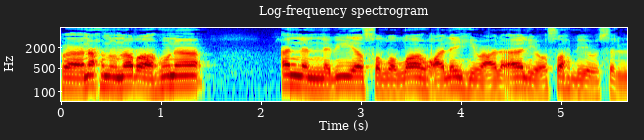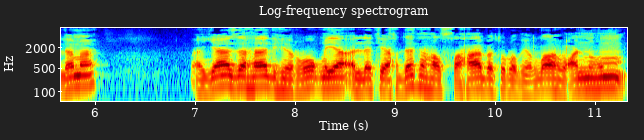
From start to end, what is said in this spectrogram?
فنحن نرى هنا أن النبي صلى الله عليه وعلى آله وصحبه وسلم أجاز هذه الرقية التي أحدثها الصحابة رضي الله عنهم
